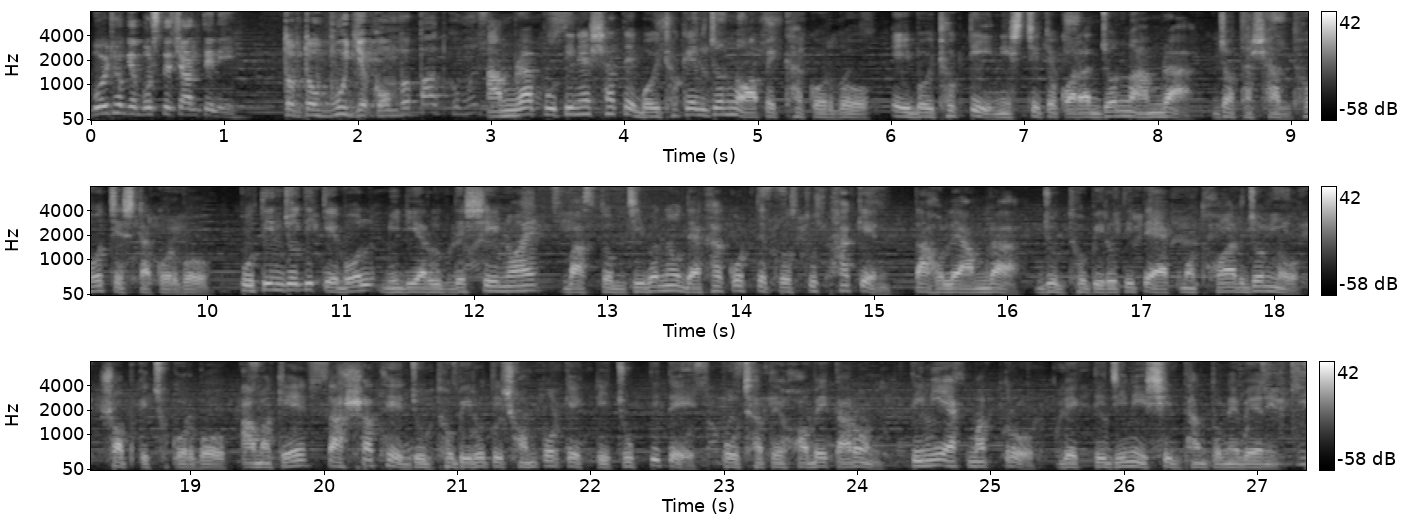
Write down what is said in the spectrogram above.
বৈঠকে বসতে চান তিনি। Тобто, в будь-якому випадку ми আমরা পুতিনের সাথে বৈঠকের জন্য অপেক্ষা করব এই বৈঠকটি নিশ্চিত করার জন্য আমরা যথাসাধ্য চেষ্টা করব পুতিন যদি কেবল মিডিয়ার উদ্দেশ্যেই নয় বাস্তব জীবনেও দেখা করতে প্রস্তুত থাকেন তাহলে আমরা যুদ্ধবিরতিতে একমত হওয়ার জন্য সবকিছু করব আমাকে তার সাথে যুদ্ধবিরতি সম্পর্কে একটি চুক্তিতে পৌঁছাতে হবে কারণ তিনি একমাত্র ব্যক্তি যিনি সিদ্ধান্ত নেবেন тільки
